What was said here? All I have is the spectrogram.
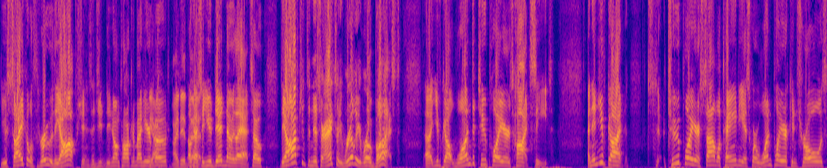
you cycle through the options. Did you, do you know what I'm talking about here, yeah, Bode? I did. Okay, that. so you did know that. So the options in this are actually really robust. Uh, you've got one to two players hot seat, and then you've got two players simultaneous where one player controls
